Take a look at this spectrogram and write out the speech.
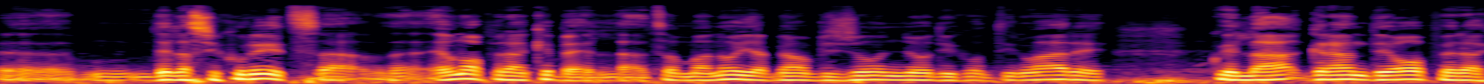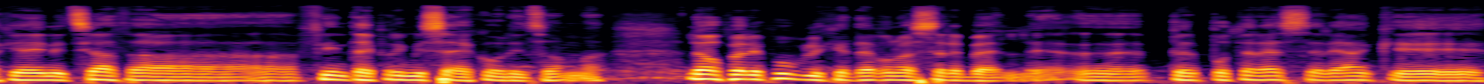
eh, della sicurezza, è un'opera anche bella, insomma noi abbiamo bisogno di continuare quella grande opera che è iniziata fin dai primi secoli, insomma. le opere pubbliche devono essere belle eh, per poter essere anche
